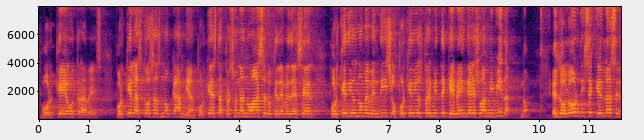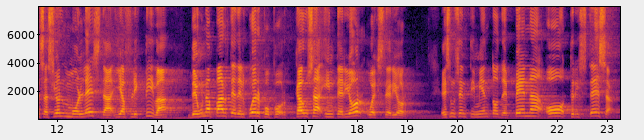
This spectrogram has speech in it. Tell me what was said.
¿Por qué otra vez? ¿Por qué las cosas no cambian? ¿Por qué esta persona no hace lo que debe de hacer? ¿Por qué Dios no me bendice? ¿O por qué Dios permite que venga eso a mi vida? ¿No? El dolor dice que es la sensación molesta y aflictiva de una parte del cuerpo por causa interior o exterior. Es un sentimiento de pena o tristeza.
